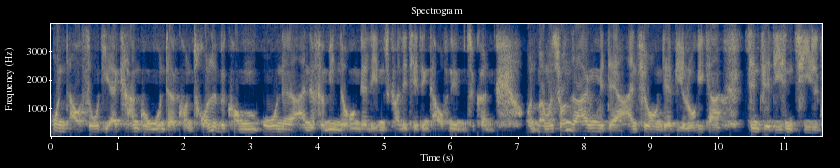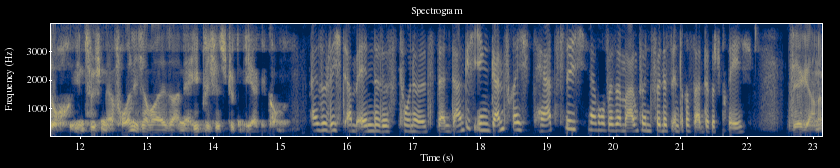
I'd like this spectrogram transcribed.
und auch so die Erkrankung unter Kontrolle bekommen, ohne eine Verminderung der Lebensqualität in Kauf nehmen zu können. Und man muss schon sagen, mit der Einführung der Biologika sind wir diesem Ziel doch inzwischen erfreulicherweise ein erhebliches Stück näher gekommen. Also Licht am Ende des Tunnels. Dann danke ich Ihnen ganz recht herzlich, Herr Professor Magenfeld, für das interessante Gespräch. Sehr gerne.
